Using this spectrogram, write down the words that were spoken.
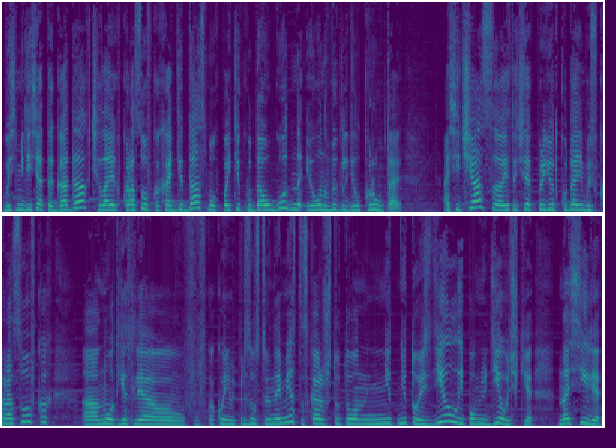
В 80-х годах человек в кроссовках Adidas мог пойти куда угодно, и он выглядел круто. А сейчас, э, если человек придет куда-нибудь в кроссовках, а, ну вот если э, в какое-нибудь присутственное место скажут, что-то он не, не то сделал, и помню, девочки носили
